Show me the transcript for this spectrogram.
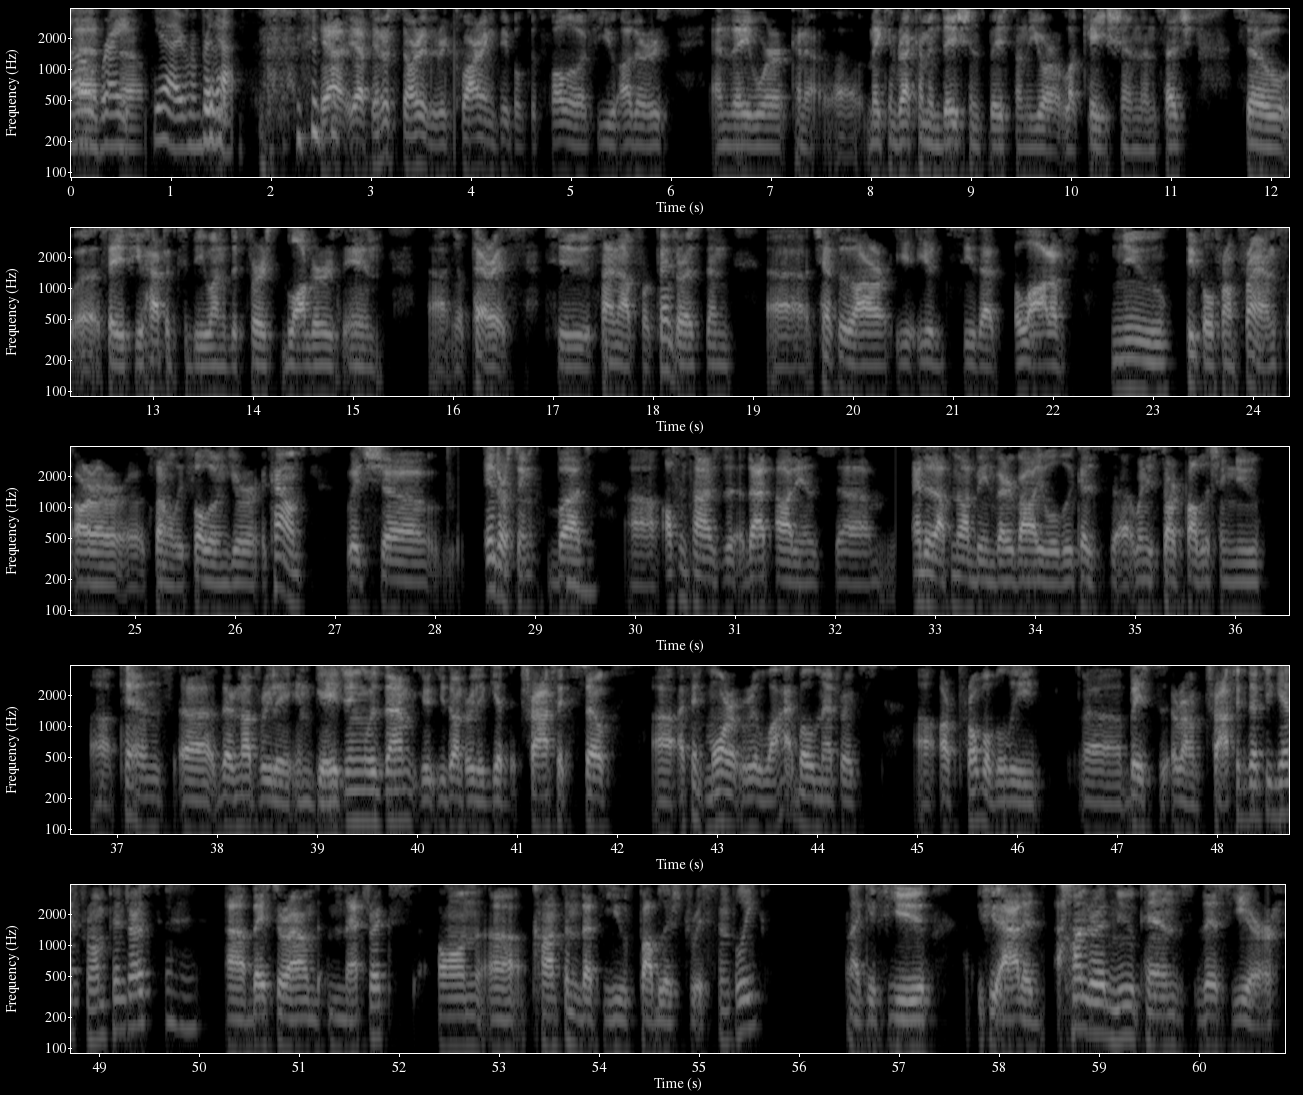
Oh, right. Uh, yeah, I remember that. yeah, yeah. Pinterest started requiring people to follow a few others, and they were kind of uh, making recommendations based on your location and such. So, uh, say if you happen to be one of the first bloggers in uh, you know, Paris to sign up for Pinterest, then uh, chances are you'd see that a lot of new people from France are uh, suddenly following your account, which interesting, but. Mm uh, oftentimes the, that audience um, ended up not being very valuable because uh, when you start publishing new uh, pins, uh, they're not really engaging with them. You, you don't really get the traffic. So uh, I think more reliable metrics uh, are probably based around traffic that you get from Pinterest, mm-hmm. based around metrics on content that you've published recently. Like if you if you added 100 new pins this year,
